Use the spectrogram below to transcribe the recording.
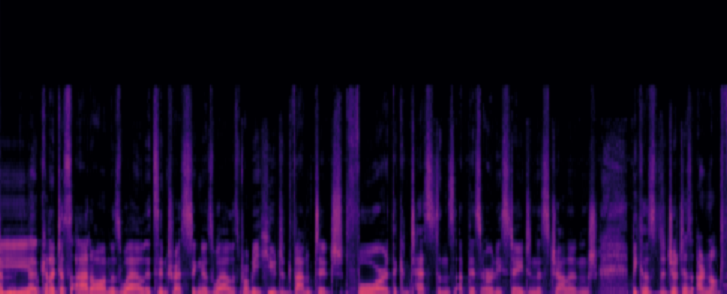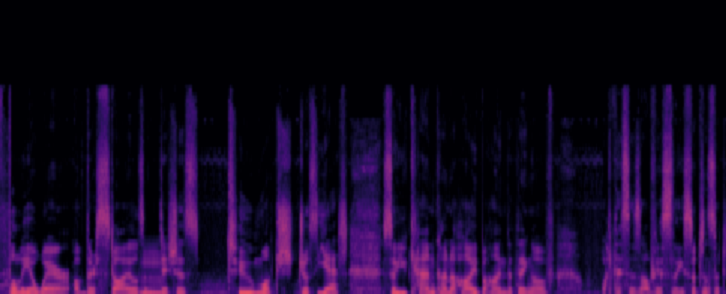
Um, we uh, can I just add on as well? It's interesting as well. It's probably a huge advantage for the contestants at this early stage in this challenge because the judges are not fully aware of their styles Hmm. and dishes too much just yet. So you can kind of hide behind the thing of. Well, this is obviously such and such.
